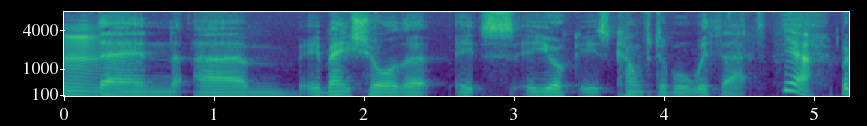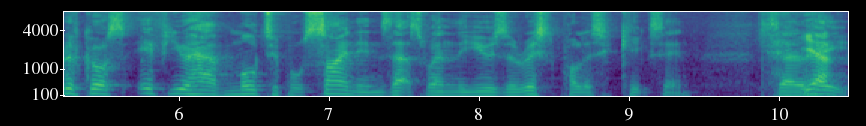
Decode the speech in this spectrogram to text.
Hmm. then um, it makes sure that it's you're it's comfortable with that. Yeah. But of course, if you have multiple sign-ins, that's when the user risk policy kicks in. So Yeah. hey,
